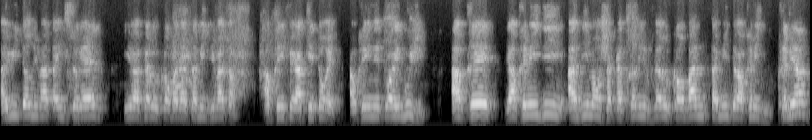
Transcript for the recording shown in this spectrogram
À 8 h du matin, il se lève, il va faire le korban atami du matin. Après, il fait la kétorette. Après, il nettoie les bougies. Après, l'après-midi, à dimanche, à 4 h il va faire le korban tamid de l'après-midi. Très bien.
